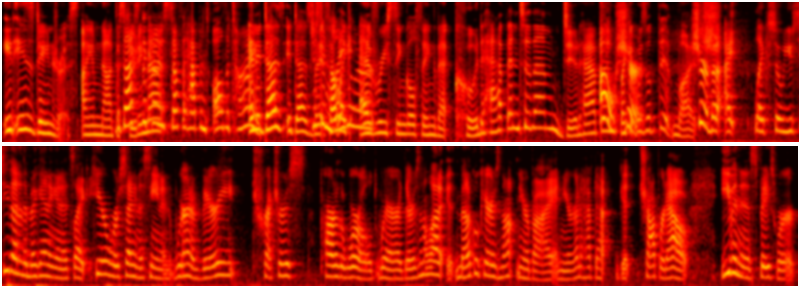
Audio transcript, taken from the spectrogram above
It is dangerous. I am not But that's the that. kind of stuff that happens all the time. and it does, it does, Just but it felt regular- like every single thing that could happen to them did happen. Oh, Like sure. it was a bit much. Sure, but I like so you see that in the beginning and it's like here we're setting the scene and we're in a very treacherous part of the world where there isn't a lot of medical care is not nearby and you're going to have to ha- get choppered out even in a space where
